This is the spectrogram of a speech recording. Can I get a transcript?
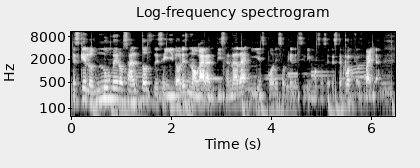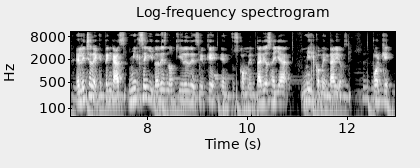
es que los números altos de seguidores no garantizan nada y es por eso que decidimos hacer este podcast. Vaya el hecho de que tengas mil seguidores no quiere decir que en tus comentarios haya mil comentarios porque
